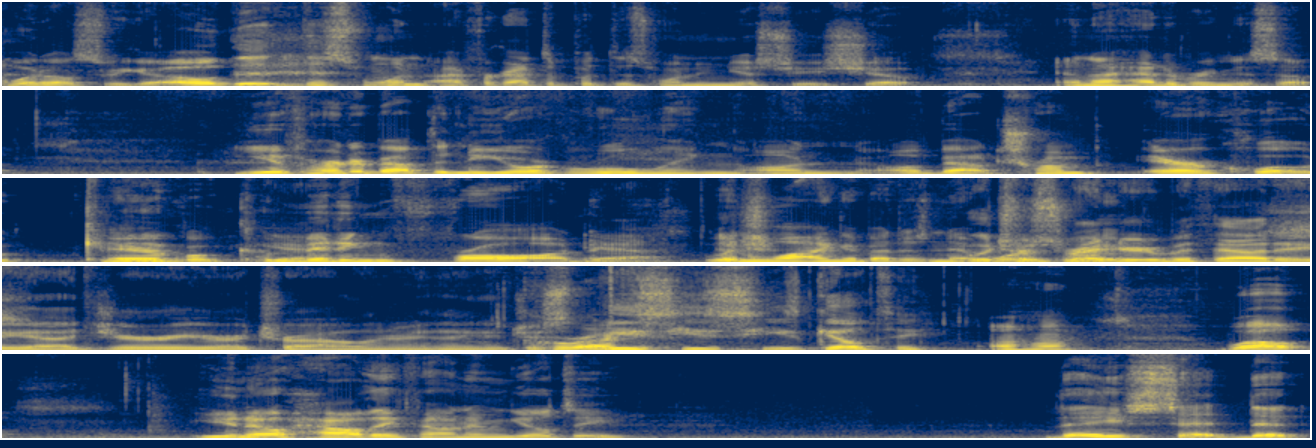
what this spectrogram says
what else we got? Oh, th- this one I forgot to put this one in yesterday's show, and I had to bring this up. You've heard about the New York ruling on about Trump air quote air Committing- quote yeah. committing fraud Yeah. and lying about his net Which worth, was rendered without a uh, jury or a trial or anything. It just Correct. he's he's he's guilty. Uh huh. Well, you know how they found him guilty? They said that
